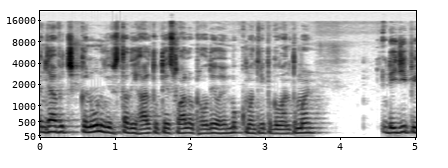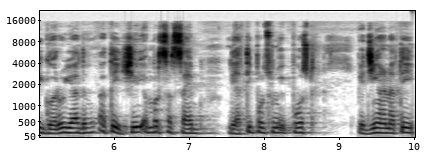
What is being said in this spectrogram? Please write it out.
ਪੰਜਾਬ ਵਿੱਚ ਕਾਨੂੰਨ ਵਿਵਸਥਾ ਦੀ ਹਾਲਤ ਉੱਤੇ ਸਵਾਲ ਉਠਾਉਂਦੇ ਹੋਏ ਮੁੱਖ ਮੰਤਰੀ ਭਗਵੰਤ ਮਾਨ, ਡੀਜੀਪੀ ਗੌਰਵ ਯਾਦਵ ਅਤੇ ਸ਼੍ਰੀ ਅੰਮ੍ਰਿਤਸਰ ਸਾਹਿਬ ਦਿਹਾਤੀ ਪੁਲਿਸ ਨੂੰ ਇਹ ਪੋਸਟ ਭੇਜੀਆਂ ਹਨ ਅਤੇ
